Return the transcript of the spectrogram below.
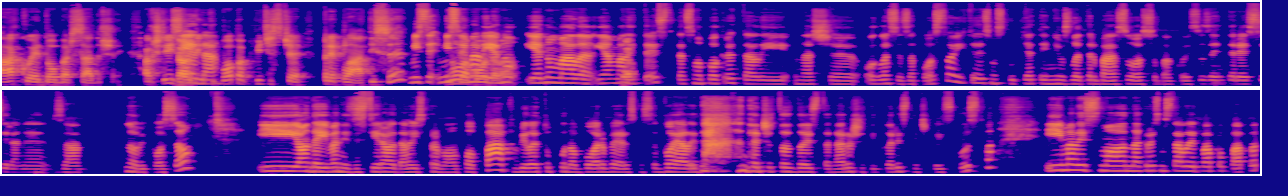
ako je dobar sadržaj. Ako ćete vi sad E, vidjeti pop-up, vi će preplati se, Mi, se, mi smo imali jednu, jednu mala, jedan mali test kad smo pokretali naše oglase za posao i htjeli smo skupljati newsletter bazu osoba koje su zainteresirane za novi posao. I onda je Ivan inzistirao da ispravamo pop-up, bilo je tu puno borbe jer smo se bojali da, da će to doista narušiti korisničko iskustvo. I imali smo, na kraju smo stavili dva pop-upa,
